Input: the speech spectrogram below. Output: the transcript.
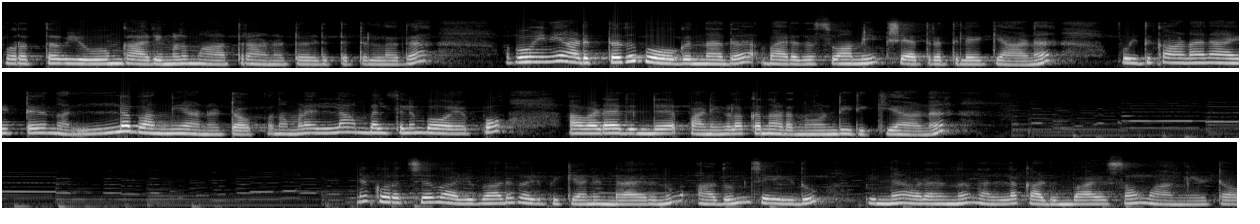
പുറത്തെ വ്യൂവും കാര്യങ്ങളും മാത്രമാണ് കേട്ടോ എടുത്തിട്ടുള്ളത്. അപ്പോൾ ഇനി അടുത്തത് പോകുന്നത് ഭരതസ്വാമി ക്ഷേത്രത്തിലേക്കാണ്. അപ്പോൾ ഇത് കാണാനായിട്ട് നല്ല ഭംഗിയാണ് കേട്ടോ അപ്പോൾ നമ്മളെല്ലാ അമ്പലത്തിലും പോയപ്പോൾ അവിടെ അതിന്റെ പണികളൊക്കെ നടന്നുകൊണ്ടിരിക്കുകയാണ് പിന്നെ കുറച്ച് വഴിപാട് കഴിപ്പിക്കാനുണ്ടായിരുന്നു. അതും ചെയ്തു. പിന്നെ അവിടെ നിന്ന് നല്ല കടുംപായസവും വാങ്ങി കേട്ടോ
